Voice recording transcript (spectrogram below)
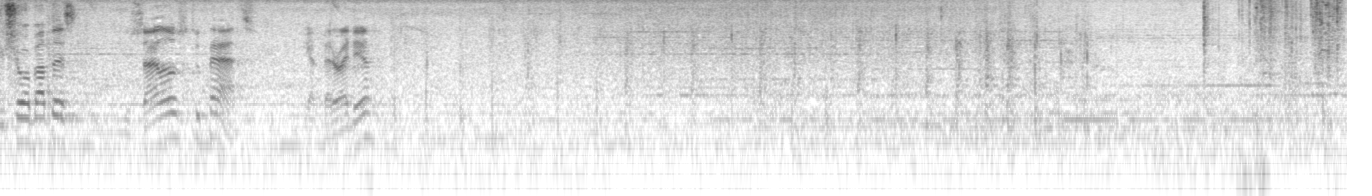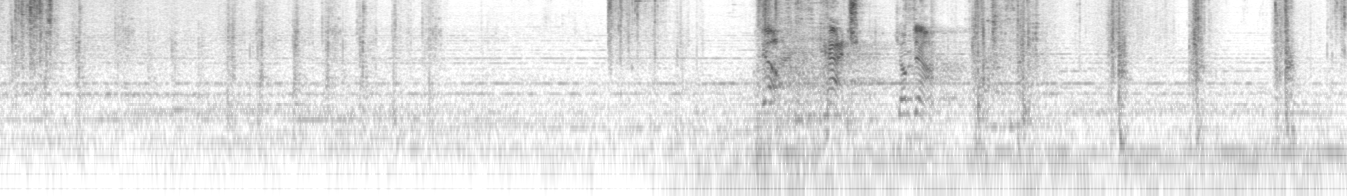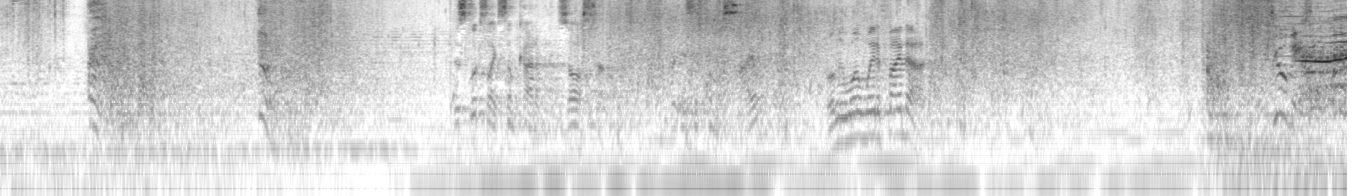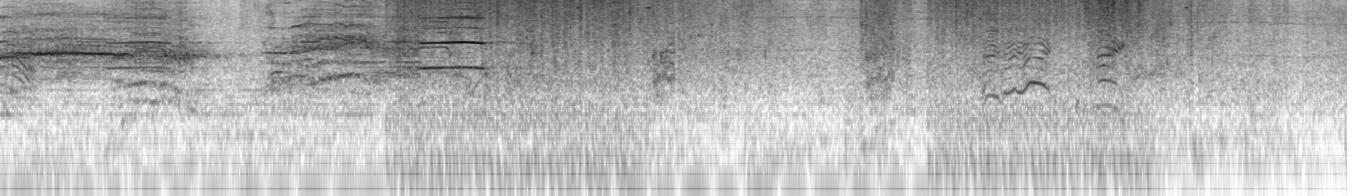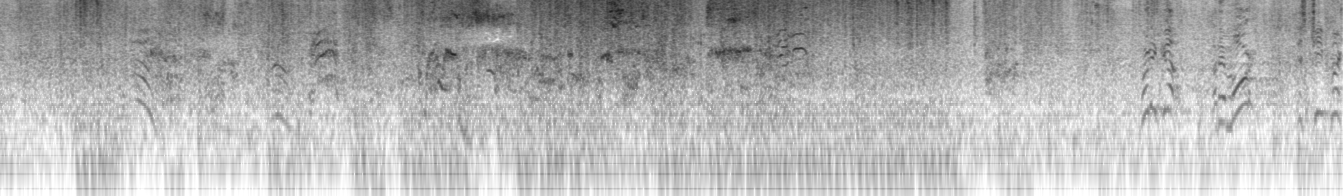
You sure about this? Two silos, two paths. You got a better idea? Jump down. This looks like some kind of an exhaust tunnel. But is it from a silo? Only one way to find out. Juvies,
